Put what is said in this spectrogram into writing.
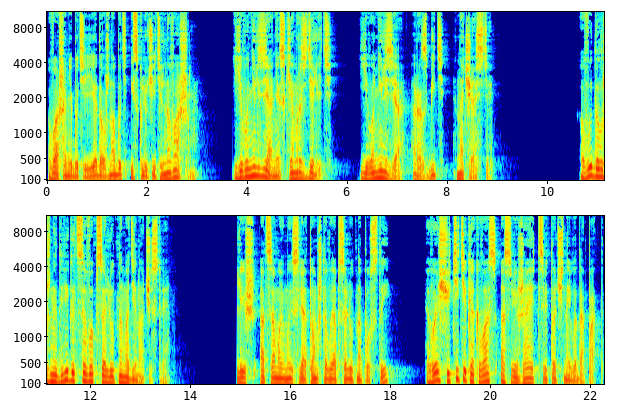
Ваше небытие должно быть исключительно вашим. Его нельзя ни с кем разделить. Его нельзя разбить на части. Вы должны двигаться в абсолютном одиночестве. Лишь от самой мысли о том, что вы абсолютно пусты, вы ощутите, как вас освежает цветочный водопад.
